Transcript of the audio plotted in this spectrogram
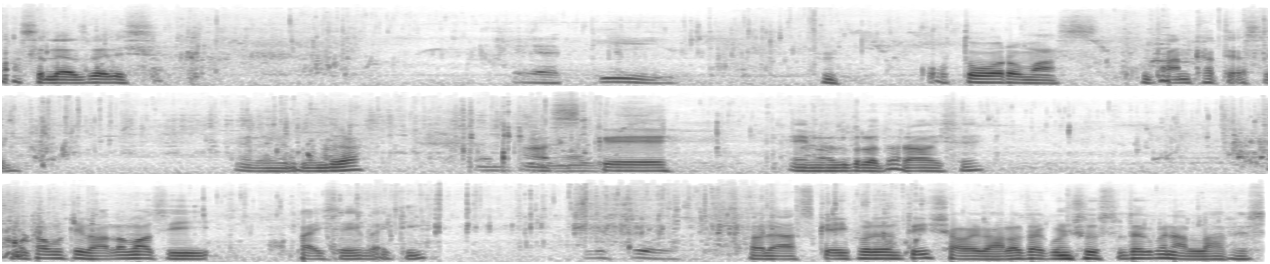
মাছের লেজ বেরিয়েছে একই কত বড় মাছ ধান খাতে আছে দেখেন বন্ধুরা আজকে এই মাছগুলো ধরা হয়েছে মোটামুটি ভালো মাছই পাইছে এই বাইটি তাহলে আজকে এই পর্যন্তই সবাই ভালো থাকবেন সুস্থ থাকবেন আল্লাহ হাফেজ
